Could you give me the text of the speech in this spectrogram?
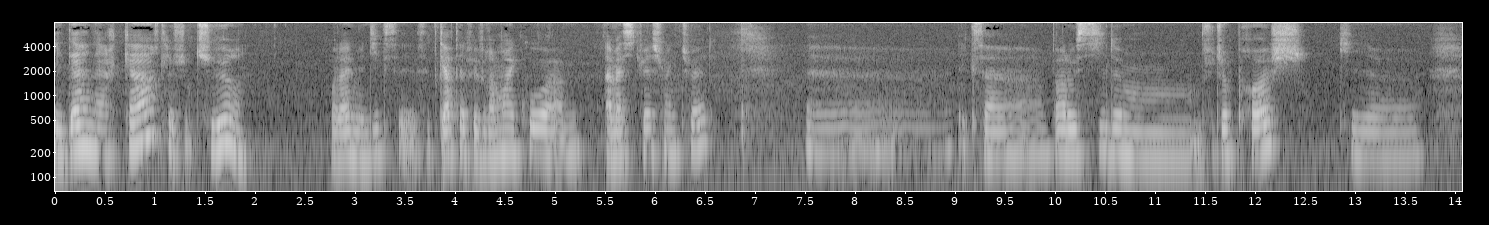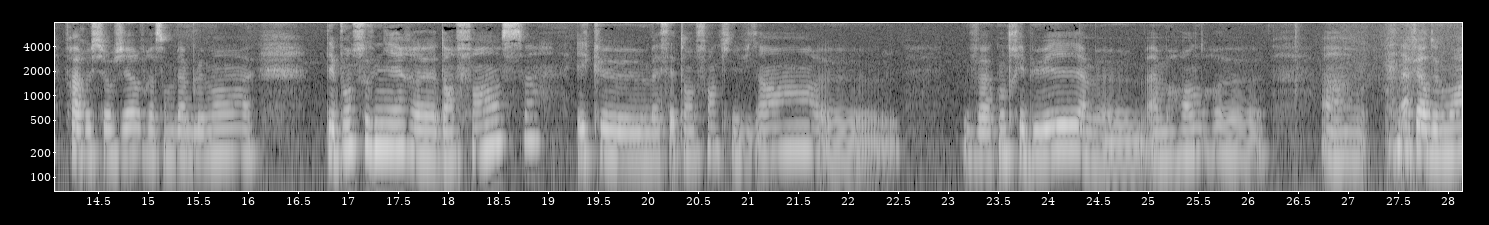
Et dernière carte, le futur. Voilà, elle me dit que cette carte, elle fait vraiment écho à, ma situation actuelle. Euh, et que ça parle aussi de mon futur proche qui euh, fera ressurgir vraisemblablement euh, des bons souvenirs d'enfance et que bah, cet enfant qui vient va contribuer à me, à me rendre à faire de moi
